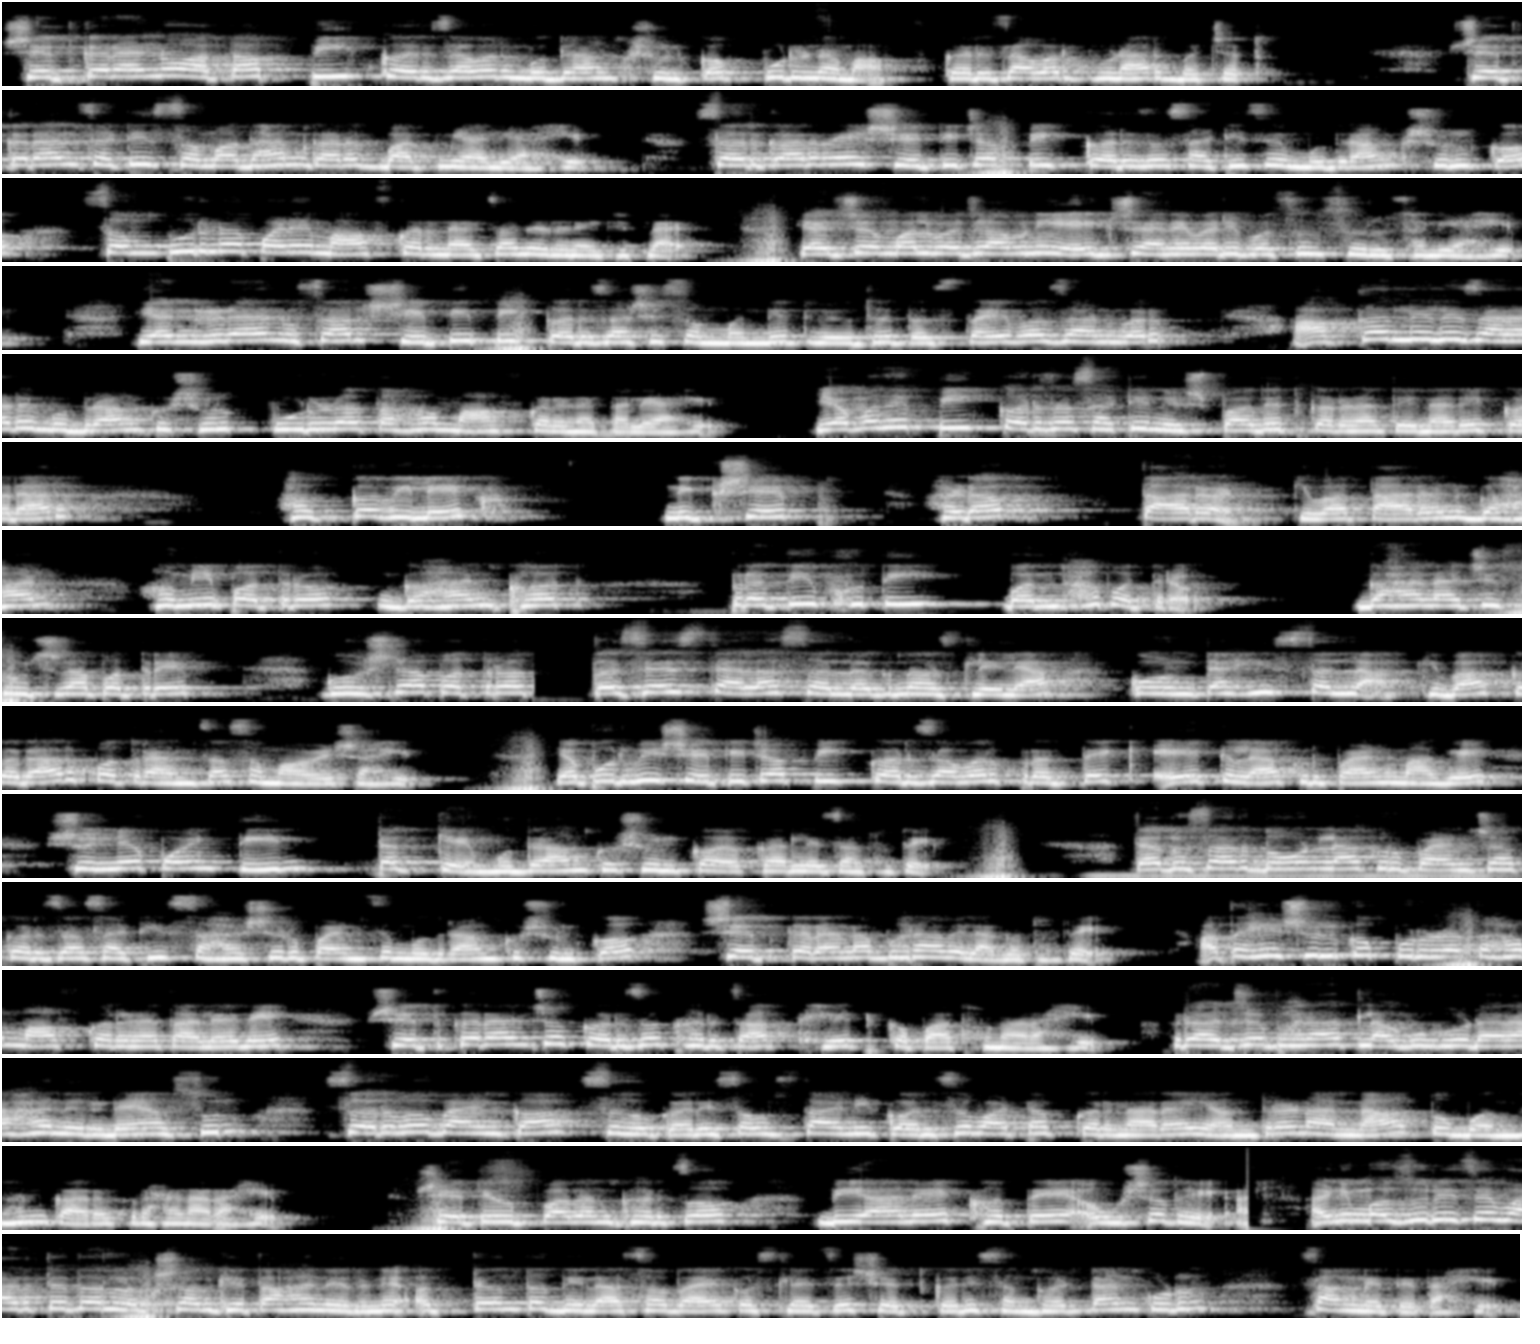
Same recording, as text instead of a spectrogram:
शेतकऱ्यांनो आता पीक कर्जावर मुद्रांक शुल्क पूर्ण माफ. कर्जावर होणार बचत. शेतकऱ्यांसाठी समाधानकारक बातमी आली आहे. सरकारने शेतीच्या पीक कर्जासाठीचे मुद्रांक शुल्क संपूर्णपणे माफ करण्याचा निर्णय घेतलाय. याची अंमलबजावणी एक जानेवारी पासून सुरू झाली आहे. या निर्णयानुसार शेती पीक कर्जाशी संबंधित विविध दस्तऐवजांवर आकारलेले जाणारे मुद्रांक शुल्क पूर्णतः माफ करण्यात आले आहे. यामध्ये पीक कर्जासाठी निष्पादित करण्यात येणारे करार हक्क विलेख निक्षेप हडप तारण किंवा तारण गहाण हमीपत्र गहाणखत प्रतिभूती बंधपत्र. गहाणाची सूचनापत्रे घोषणापत्र तसेच त्याला संलग्न असलेल्या कोणत्याही सल्ला किंवा करारपत्रांचा समावेश आहे. यापूर्वी शेतीच्या पीक कर्जावर प्रत्येक एक लाख रुपयांमागे शून्य पॉईंट तीन टक्के मुद्रांक शुल्क आकारले जात होते. त्यानुसार दोन लाख रुपयांच्या कर्जासाठी सहाशे रुपयांचे मुद्रांक शुल्क शेतकऱ्यांना भरावे लागत होते. आता हे शुल्क पूर्णतः माफ करण्यात आल्याने शेतकऱ्यांच्या कर्ज खर्चात थेट कपात होणार आहे. राज्यभरात लागू होणारा हा निर्णय असून सर्व बँका सहकारी संस्था आणि कर्ज वाटप करणाऱ्या यंत्रणांना तो बंधनकारक राहणार आहे. शेती उत्पादन खर्च बियाणे खते औषधे आणि मजुरीचे वाढते दर लक्षात घेता हा निर्णय अत्यंत दिलासादायक असल्याचे शेतकरी संघटनांकडून सांगण्यात येत आहे.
